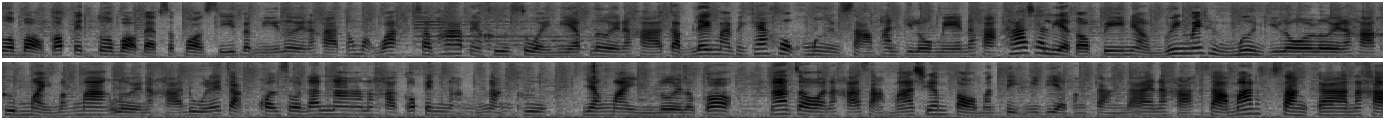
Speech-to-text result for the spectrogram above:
ตัวเบาะก็เป็นตัวเบาะแบบสปอร์ตซีทแบบนี้เลยนะคะ ต้องบอกว่าสภาพเนี่ยคือสวยเนี้ยบเลยนะคะ กับเลขมาเพียงแค่ 63,000 กิโลเมตรนะคะ ถ้าเฉลี่ยต่อปีเนี่ยวิ่งไม่ถึงหมื่นกิโลเลยนะคะ คือใหม่มากๆเลยนะคะ ดูได้จากคอนโซลด้านหน้านะคะ ก็เป็นหนังหนังคือยังใหม่อยู่เลยแล้วก็ หน้าจอนะคะ สามารถเชื่อมต่อมัลติมีเดียต่างๆ ได้นะคะ สามารถสั่งการนะคะ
